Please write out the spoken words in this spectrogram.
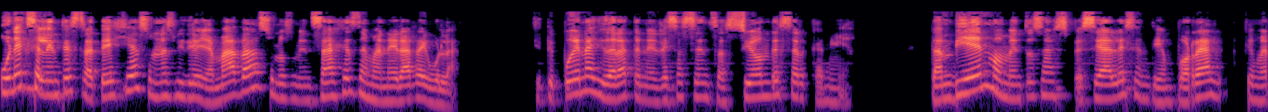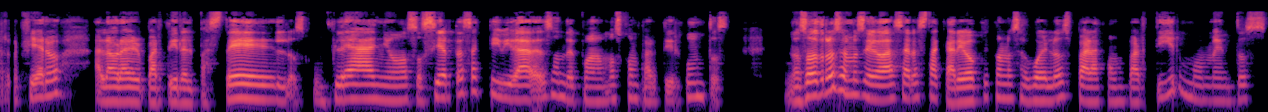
Una excelente estrategia son las videollamadas o los mensajes de manera regular, que te pueden ayudar a tener esa sensación de cercanía. También momentos especiales en tiempo real, que me refiero a la hora de partir el pastel, los cumpleaños o ciertas actividades donde podamos compartir juntos. Nosotros hemos llegado a hacer hasta karaoke con los abuelos para compartir momentos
